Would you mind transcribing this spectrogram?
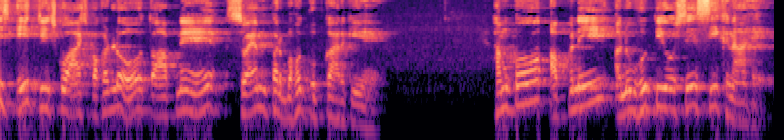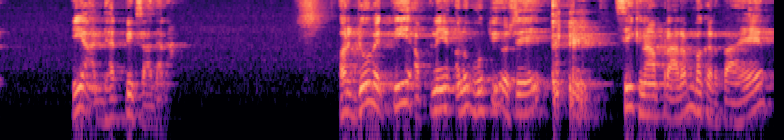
इस एक चीज़ को आज पकड़ लो तो आपने स्वयं पर बहुत उपकार किए हैं। हमको अपने अनुभूतियों से सीखना है। ये आध्यात्मिक साधना। और जो व्यक्ति अपने अनुभूतियों से सीखना प्रारंभ करता है,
